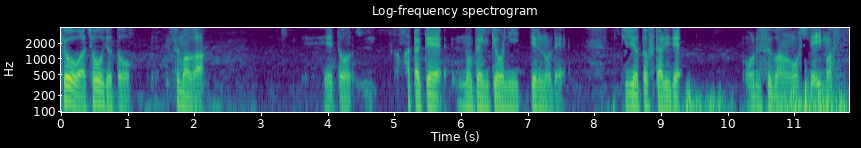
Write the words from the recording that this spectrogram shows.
今日は長女と妻が、えっ、と、畑の勉強に行ってるので、次女と二人でお留守番をしています。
